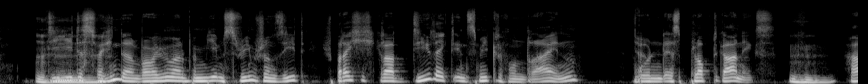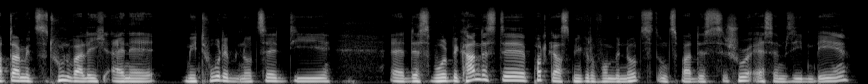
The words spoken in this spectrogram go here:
die mhm. das verhindern. Weil wie man bei mir im Stream schon sieht, spreche ich gerade direkt ins Mikrofon rein ja. und es ploppt gar nichts. Mhm. Hat damit zu tun, weil ich eine Methode benutze, die äh, das wohl bekannteste Podcast-Mikrofon benutzt, und zwar das Shure SM7B.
